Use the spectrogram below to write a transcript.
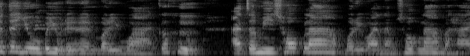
ฤตยูไปอยู่ในเรือนบริวารก็คือ อาจจะมีโชคลาภบริวารนำโชคลาภมาให้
